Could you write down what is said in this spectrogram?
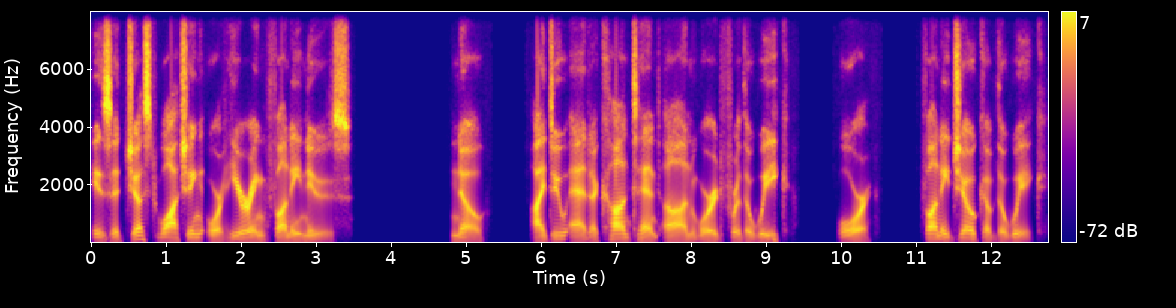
Is it just watching or hearing funny news? No, I do add a content on word for the week, or, funny joke of the week.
